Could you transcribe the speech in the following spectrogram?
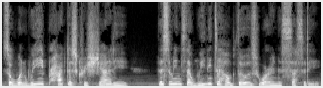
So when we practice Christianity, this means that we need to help those who are in necessity.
